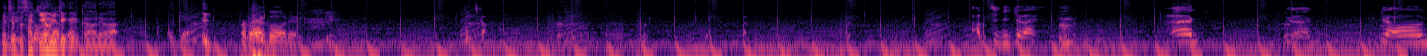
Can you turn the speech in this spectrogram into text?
ー。ちょっと先を見てくるか俺は。オッケー。はいゴール。こっちか。あっちに行けない。うんうんうんよーん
